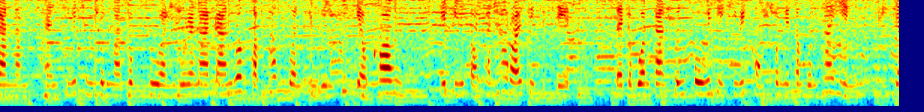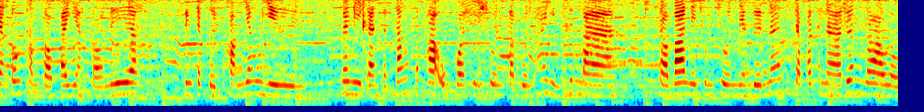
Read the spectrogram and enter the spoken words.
การนำแผนชีวิตชุมชนมาทบทวน บูรณาการร่วมกับภาคส่วนอื่น ๆ ที่เกี่ยวข้องในปี 2547 แต่กระบวนการฟื้นฟูวิถีชีวิตของคนในตำบลท่าหิน ยังต้องทำต่อไปอย่างต่อเนื่อง จึงจะเกิดความยั่งยืน เมื่อมีการจัดตั้งสภาองค์กรชุมชนตำบลท่าหินขึ้นมา ชาวบ้านในชุมชนยังเดินหน้าที่จะพัฒนาเรื่องราวเหล่า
